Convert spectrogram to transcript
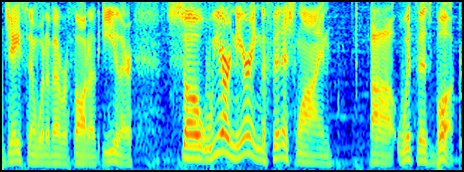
Jason would have ever thought of either. So we are nearing the finish line uh, with this book.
